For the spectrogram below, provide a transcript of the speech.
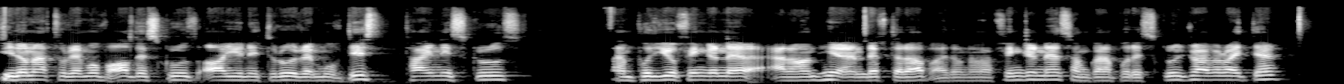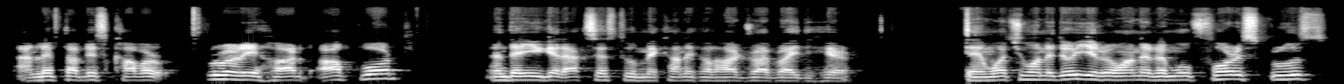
You don't have to remove all the screws. All you need to do is remove these tiny screws and put your fingernail around here and lift it up. I don't have a fingernail, so I'm going to put a screwdriver right there. and lift up this cover really hard upward. And then you get access to a mechanical hard drive right here. Then what you want to do, you want to remove four screws,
